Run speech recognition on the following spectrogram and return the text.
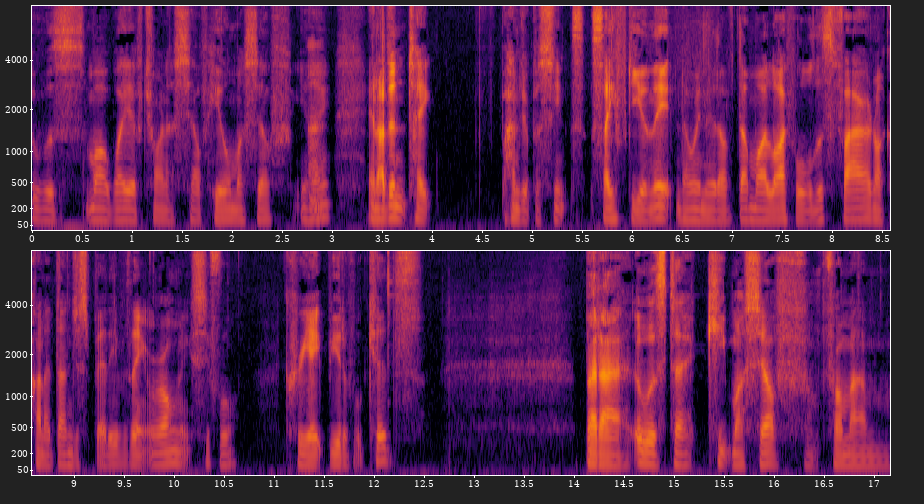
it was my way of trying to self heal myself, you know, and I didn't take. 100% safety in that, knowing that I've done my life all this far and I kind of done just about everything wrong except for create beautiful kids. But uh, it was to keep myself from, from um,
